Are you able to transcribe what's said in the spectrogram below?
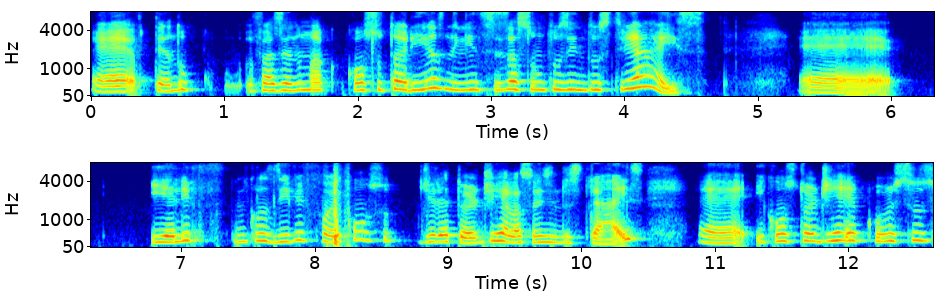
é, tendo, fazendo uma consultorias nesses assuntos industriais. É, e ele, inclusive, foi diretor de Relações Industriais é, e consultor de recursos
